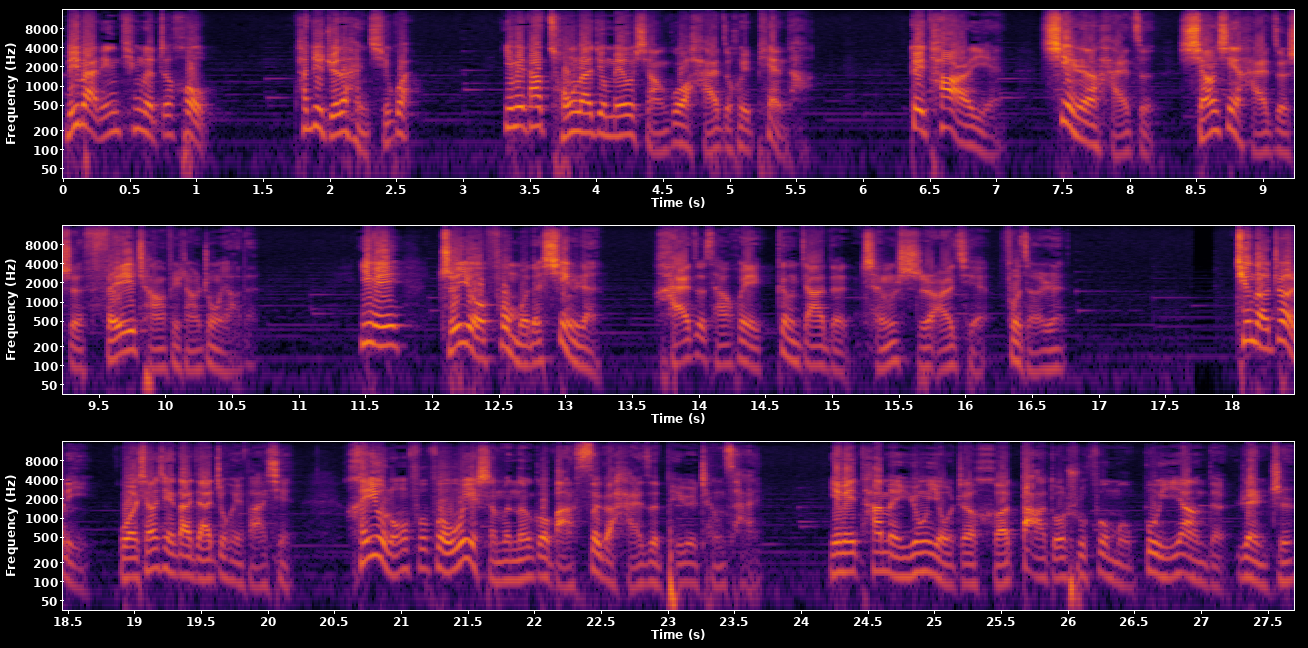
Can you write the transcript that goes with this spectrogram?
李百灵听了之后，他就觉得很奇怪。因为他从来就没有想过孩子会骗他，对他而言，信任孩子、相信孩子是非常非常重要的。因为只有父母的信任，孩子才会更加的诚实而且负责任。听到这里，我相信大家就会发现，黑幼龙夫妇为什么能够把四个孩子培育成才，因为他们拥有着和大多数父母不一样的认知。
